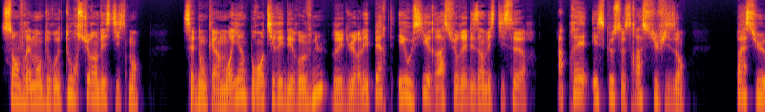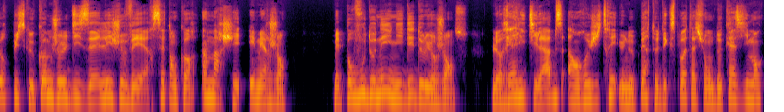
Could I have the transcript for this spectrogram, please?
sans vraiment de retour sur investissement. C'est donc un moyen pour en tirer des revenus, réduire les pertes et aussi rassurer les investisseurs. Après, est-ce que ce sera suffisant? Pas sûr, puisque comme je le disais, les jeux VR, c'est encore un marché émergent. Mais pour vous donner une idée de l'urgence, le Reality Labs a enregistré une perte d'exploitation de quasiment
